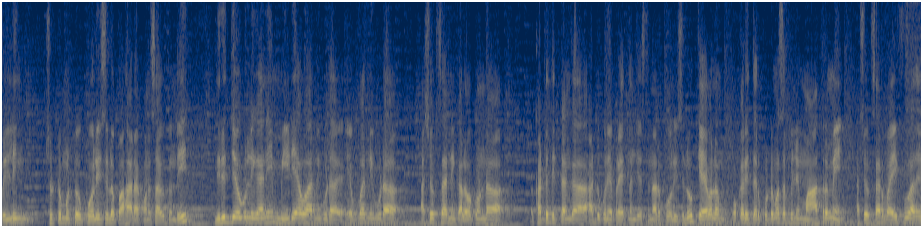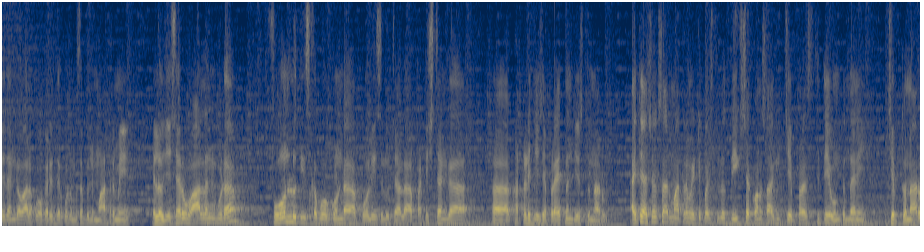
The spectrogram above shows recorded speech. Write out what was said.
బిల్డింగ్ చుట్టుముట్టు పోలీసుల పహారా కొనసాగుతుంది. నిరుద్యోగుల్ని కానీ మీడియా వారిని కూడా ఎవరిని కూడా అశోక్ సార్ని కలవకుండా కట్టుదిట్టంగా అడ్డుకునే ప్రయత్నం చేస్తున్నారు పోలీసులు. కేవలం ఒకరిద్దరు కుటుంబ సభ్యుల్ని మాత్రమే అశోక్ సార్ వైఫ్ అదేవిధంగా వాళ్ళకు ఒకరిద్దరు కుటుంబ సభ్యులు మాత్రమే ఎలో చేశారు. వాళ్ళని కూడా ఫోన్లు తీసుకుపోకుండా పోలీసులు చాలా పటిష్టంగా కట్టడి చేసే ప్రయత్నం చేస్తున్నారు. అయితే అశోక్ సార్ మాత్రం ఎట్టి పరిస్థితుల్లో దీక్ష కొనసాగించే పరిస్థితి ఉంటుందని చెప్తున్నారు.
